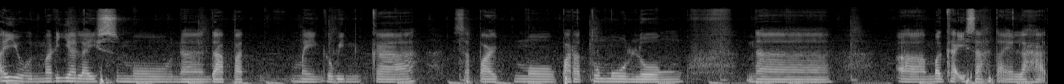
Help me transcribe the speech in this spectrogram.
ayun, ma-realize mo na dapat may gawin ka sa part mo para tumulong na uh, magkaisa tayong lahat.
